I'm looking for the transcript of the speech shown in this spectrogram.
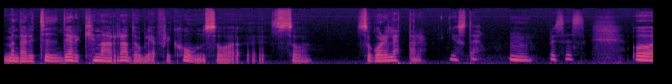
men där det tidigare knarrade och blev friktion så, så, så går det lättare. Just det. Mm, precis. Och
